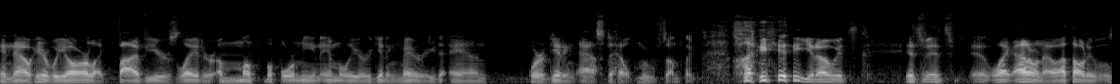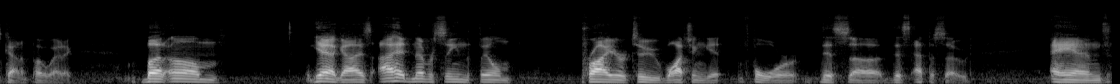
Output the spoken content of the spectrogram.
And now here we are, like five years later, a month before me and Emily are getting married, and we're getting asked to help move something. Like, you know, it's, it's, it's like, I don't know. I thought it was kind of poetic. But, um, yeah, guys, I had never seen the film prior to watching it for this, uh, this episode. And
